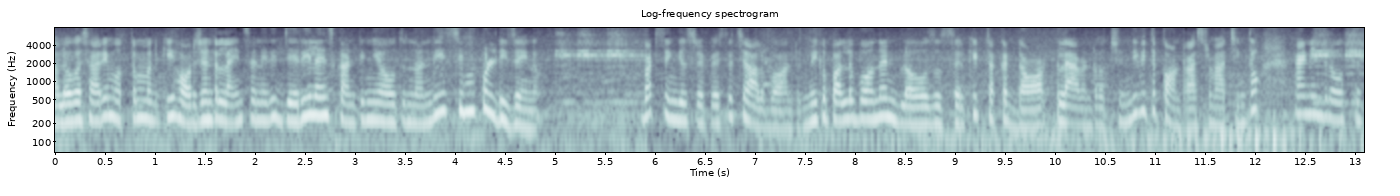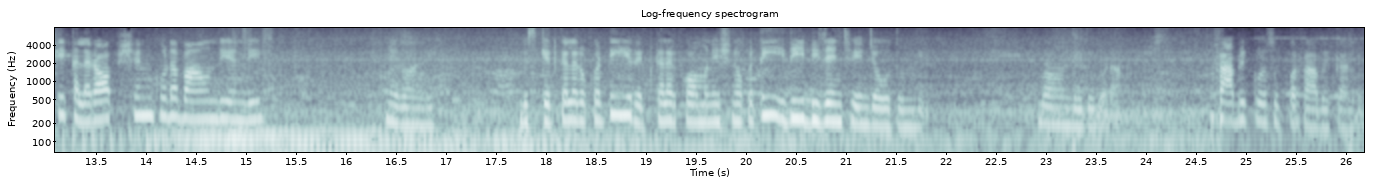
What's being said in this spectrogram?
అలా ఒకసారి మొత్తం మనకి హారిజెంటల్ లైన్స్ అనేది జెరీ లైన్స్ కంటిన్యూ అవుతుందండి. Simple design but single step వేస్తే చాలా బాగుంటుంది. మీకు పళ్ళు బాగుంది అండ్ బ్లౌజ్ వచ్చేసరికి చక్క డార్క్ లావెండర్ వచ్చింది విత్ కాంట్రాస్ట్ మ్యాచింగ్తో అండ్ ఇందులో వచ్చేసరికి కలర్ ఆప్షన్ కూడా బాగుంది అండి. ఇదిగోండి. బిస్కెట్ కలర్ ఒకటి రెడ్ కలర్ కాంబినేషన్ ఒకటి ఇది డిజైన్ చేంజ్ అవుతుంది. బాగుంది ఇది కూడా. ఫ్యాబ్రిక్ కూడా సూపర్ ఫ్యాబ్రిక్ అండి.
